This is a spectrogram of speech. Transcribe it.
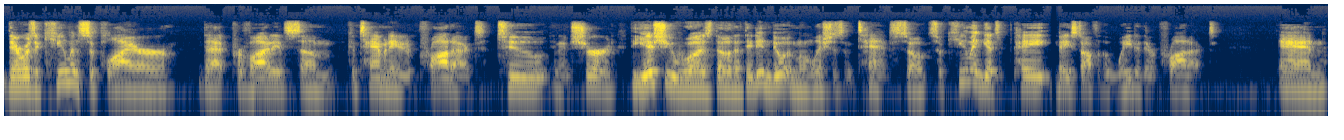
There was a cumin supplier that provided some contaminated product to an insured. The issue was though that they didn't do it with malicious intent. So so cumin gets paid based off of the weight of their product. And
